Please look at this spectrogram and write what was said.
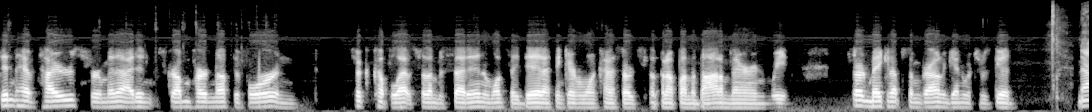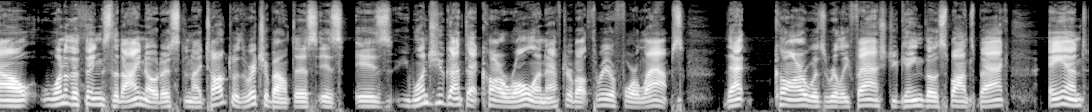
didn't have tires for a minute. I didn't scrub them hard enough before, and took a couple laps for them to set in. And once they did, I think everyone kind of started slipping up on the bottom there, and we started making up some ground again, which was good. Now, one of the things that I noticed, and I talked with Rich about this, is is once you got that car rolling after about three or four laps, that car was really fast. You gained those spots back, and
